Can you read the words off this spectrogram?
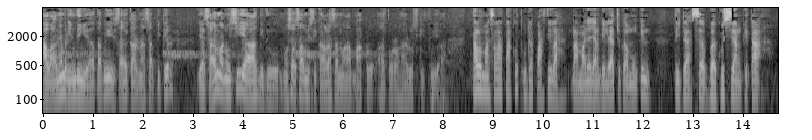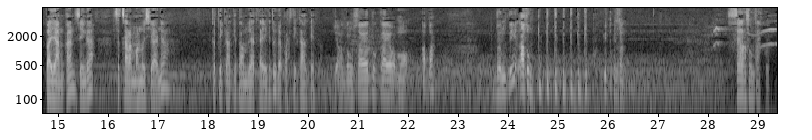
Awalnya merinding ya, tapi saya karena saya pikir ya saya manusia gitu, masa saya mesti kalah sama makhluk atau roh halus gitu ya. Kalau masalah takut udah pastilah namanya yang dilihat juga mungkin tidak sebagus yang kita bayangkan sehingga secara manusianya ketika kita melihat kayak gitu udah pasti kaget. Jantung saya tuh kayak mau apa berhenti langsung duk duk duk duk duk duk, duk itu kencang. Saya langsung takut.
